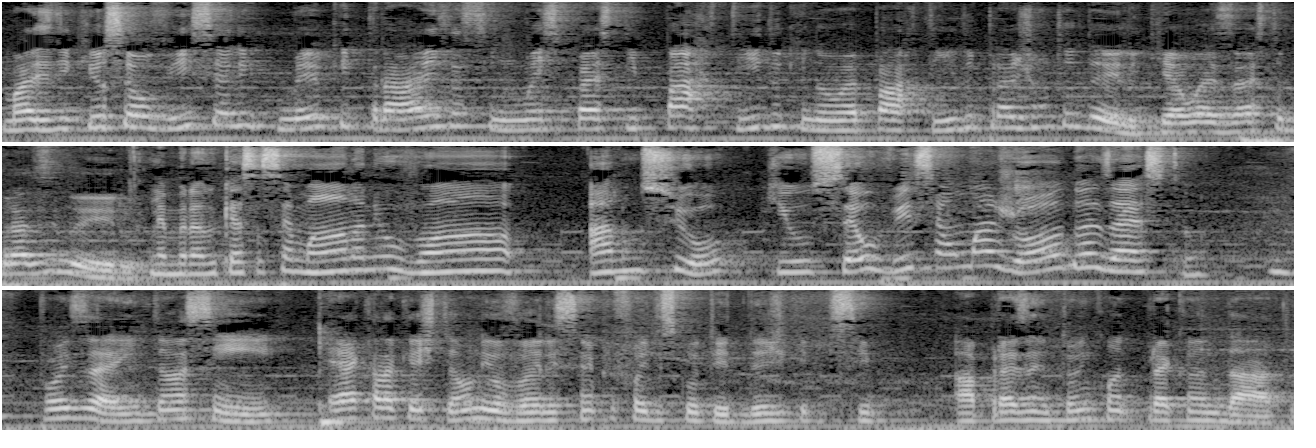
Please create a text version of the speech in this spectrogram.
mas de que o seu vice ele meio que traz assim uma espécie de partido que não é partido para junto dele, que é o Exército Brasileiro. Lembrando que essa semana Nilvan anunciou que o seu vice é um major do Exército. Pois é, então assim, é aquela questão, Nilvan ele sempre foi discutido desde que se apresentou enquanto pré-candidato,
